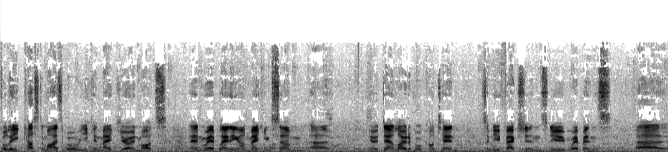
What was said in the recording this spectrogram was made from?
fully customizable. You can make your own mods, and we're planning on making some uh, you know, downloadable content, some new factions, new weapons, uh,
